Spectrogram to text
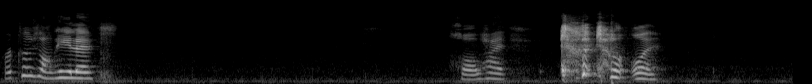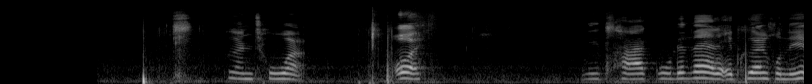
เขาช่วยสองทีเลย ขออภัย โอ้ย พื่อนชั่ว โอ้ยนิทากูแน่ๆเลยไอ้เพื่อนคนนี้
